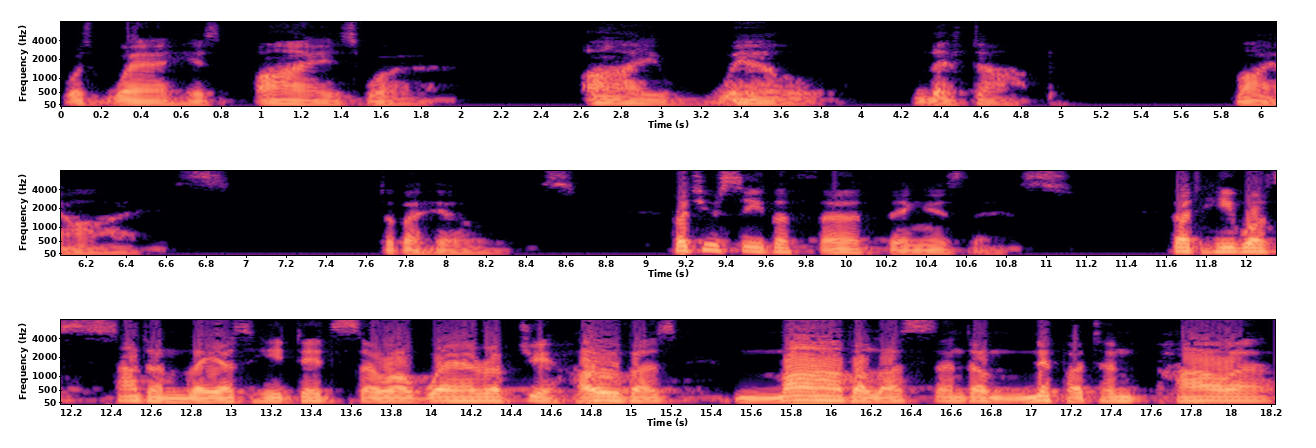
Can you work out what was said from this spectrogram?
was where his eyes were. I will lift up my eyes to the hills. But you see, the third thing is this, that he was suddenly, as he did so, aware of Jehovah's marvelous and omnipotent power.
